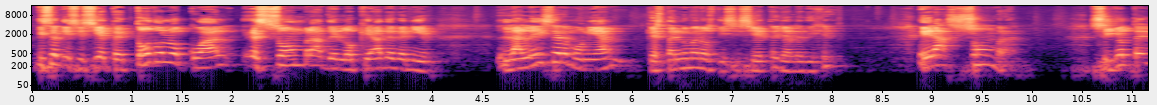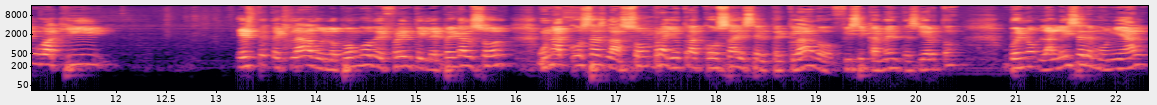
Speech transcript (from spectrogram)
Dice el 17, todo lo cual es sombra de lo que ha de venir. La ley ceremonial, que está en números 17, ya le dije, era sombra. Si yo tengo aquí este teclado y lo pongo de frente y le pega el sol, una cosa es la sombra y otra cosa es el teclado físicamente, ¿cierto? Bueno, la ley ceremonial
